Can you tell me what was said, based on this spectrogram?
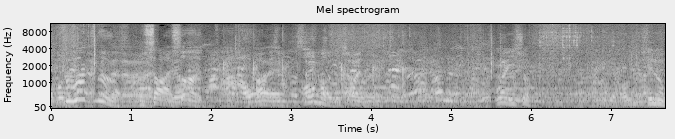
Voor wat nou? Offside. Offside. Oh, ja. Oei, hierso. Sien hom.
